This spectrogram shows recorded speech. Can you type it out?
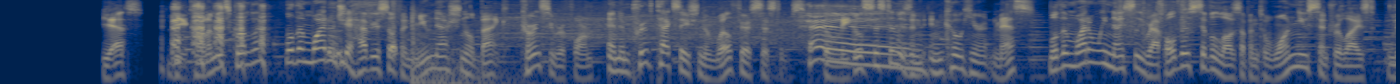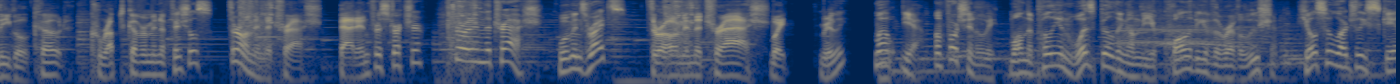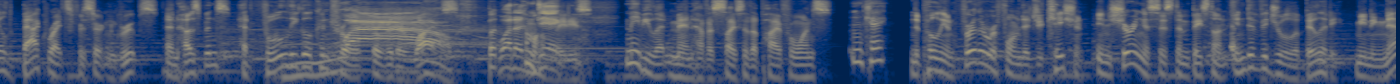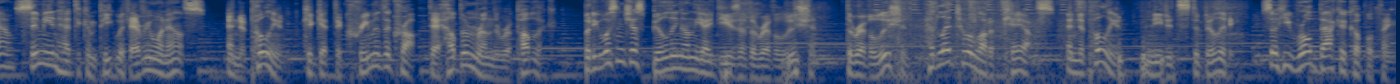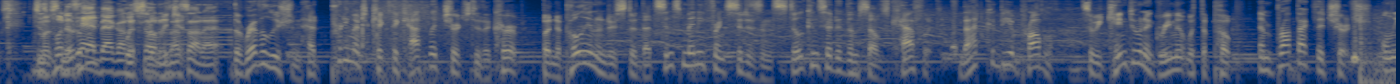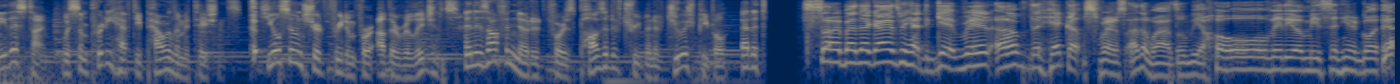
Yes. The economy's crumbling? Well, then why don't you have yourself a new national bank, currency reform, and improved taxation and welfare systems? The legal system is an incoherent mess? Well, then why don't we nicely wrap all those civil laws up into one new centralized legal code? Corrupt government officials? Throw them in the trash. Bad infrastructure? Throw it in the trash. Women's rights? Throw them in the trash. Wait, really? Well, yeah, unfortunately, while Napoleon was building on the equality of the revolution, he also largely scaled back rights for certain groups, and husbands had full legal control over their wives. But come dick. on, ladies, maybe let men have a slice of the pie for once. Okay? Napoleon further reformed education, ensuring a system based on individual ability, meaning now Simeon had to compete with everyone else, and Napoleon could get the cream of the crop to help him run the republic. But he wasn't just building on the ideas of the revolution. The revolution had led to a lot of chaos, and Napoleon needed stability. So he rolled back a couple things. Just put his head back on his shoulders. I saw that. The revolution had pretty much kicked the Catholic Church to the curb, but Napoleon understood that since many French citizens still considered themselves Catholic, that could be a problem. So he came to an agreement with the Pope and brought back the Church, only this time with some pretty hefty power limitations. He also ensured freedom for other religions, and is often noted for his positive treatment of Jewish people at a time. Sorry about that, guys. We had to get rid of the hiccups first. Otherwise, it'll be a whole video of me sitting here going, "Yeah."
